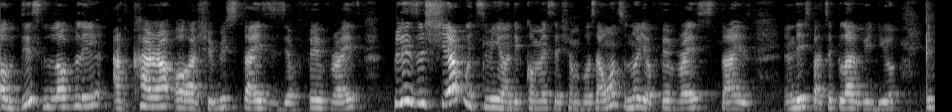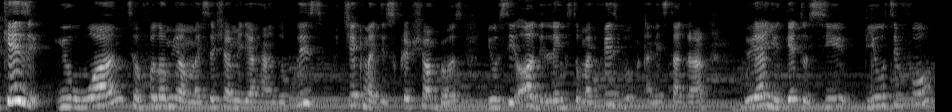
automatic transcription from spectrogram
Of this lovely Ankara or Ashebi styles is your favorite, please do share with me on the comment section box. I want to know your favorite styles in this particular video. In case you want to follow me on my social media handle, please check my description box. You'll see all the links to my Facebook and Instagram where you get to see beautiful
